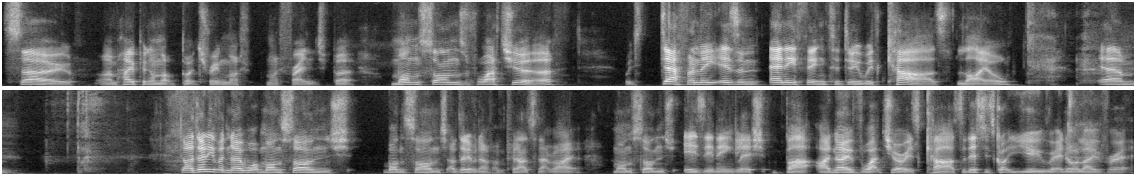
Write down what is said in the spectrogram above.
So, I'm hoping I'm not butchering my my French, but Monson's voiture, which definitely isn't anything to do with cars, Lyle. Um, I don't even know what Monsonge Monsonge. I don't even know if I'm pronouncing that right. Monsonge is in English, but I know voiture is car, so this has got you written all over it.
